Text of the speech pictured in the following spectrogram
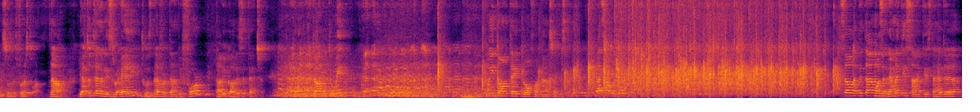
this was the first one. Now, you have to tell an Israeli it was never done before, now you got his attention. Talking to me? we don't take no for an answer this time. That's how we do it. So at the time I was an MIT scientist. I had a,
